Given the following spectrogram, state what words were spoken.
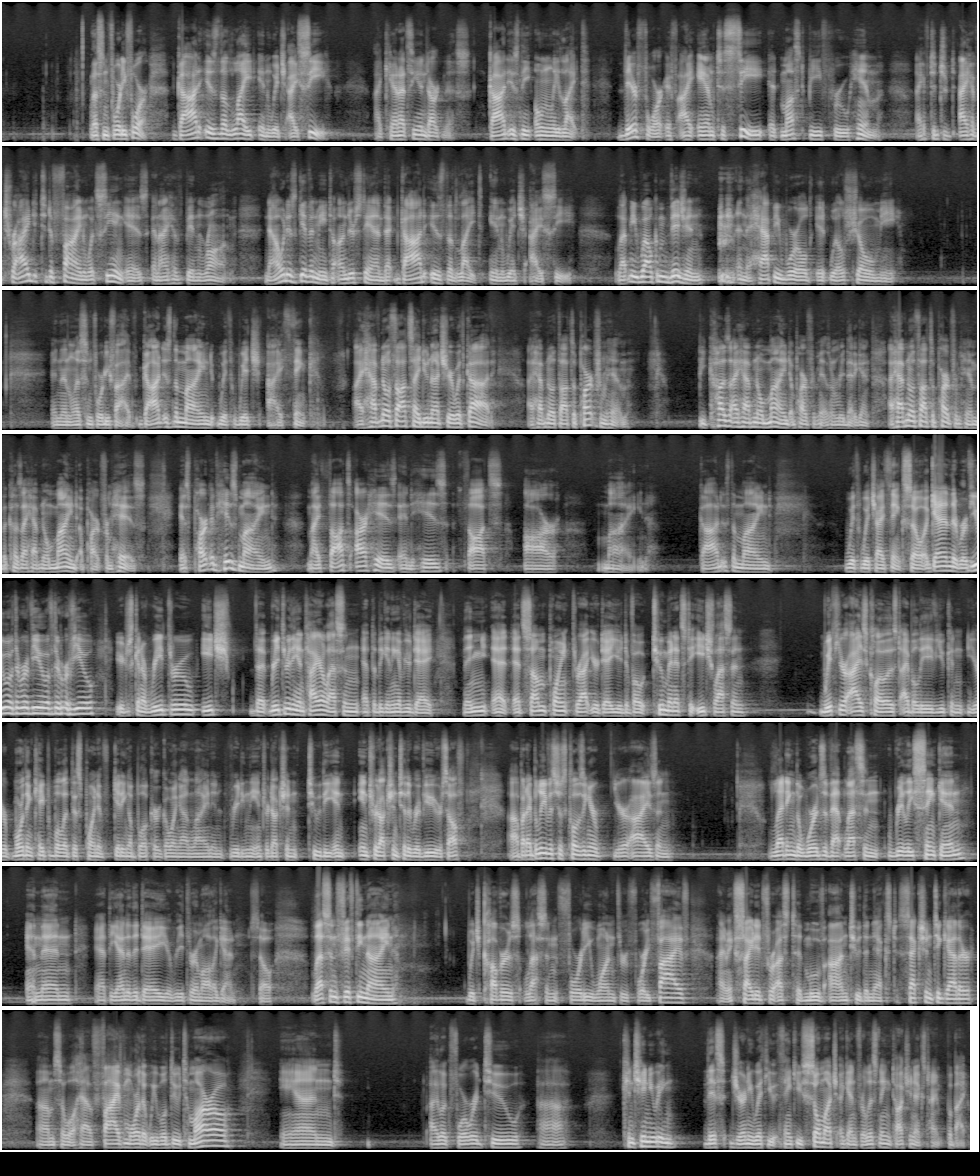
Lesson 44 God is the light in which I see. I cannot see in darkness. God is the only light. Therefore, if I am to see, it must be through Him. I have, to, I have tried to define what seeing is, and I have been wrong. Now it is given me to understand that God is the light in which I see. Let me welcome vision and the happy world it will show me. And then lesson 45 God is the mind with which I think. I have no thoughts I do not share with God. I have no thoughts apart from Him. Because I have no mind apart from His. I'm to read that again. I have no thoughts apart from Him because I have no mind apart from His. As part of His mind, my thoughts are His, and His thoughts are mine. God is the mind with which I think. So again, the review of the review of the review, you're just going to read through each the read through the entire lesson at the beginning of your day. Then at, at some point throughout your day, you devote two minutes to each lesson with your eyes closed. I believe you can. You're more than capable at this point of getting a book or going online and reading the introduction to the in, introduction to the review yourself. Uh, but I believe it's just closing your your eyes and letting the words of that lesson really sink in. And then at the end of the day, you read through them all again. So, lesson 59, which covers lesson 41 through 45. I'm excited for us to move on to the next section together. Um, so, we'll have five more that we will do tomorrow. And I look forward to uh, continuing this journey with you. Thank you so much again for listening. Talk to you next time. Bye bye.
